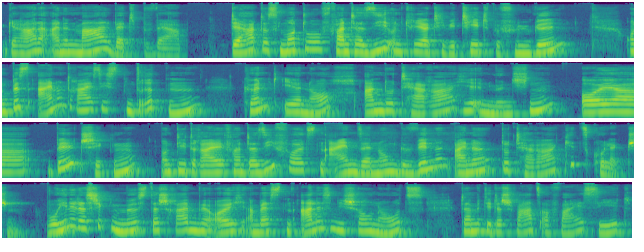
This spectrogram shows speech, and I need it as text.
gerade einen Malwettbewerb. Der hat das Motto Fantasie und Kreativität beflügeln. Und bis 31.03. könnt ihr noch an doTERRA hier in München euer Bild schicken und die drei fantasievollsten Einsendungen gewinnen eine doTERRA Kids Collection. Wohin ihr das schicken müsst, das schreiben wir euch am besten alles in die Show Notes, damit ihr das schwarz auf weiß seht.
